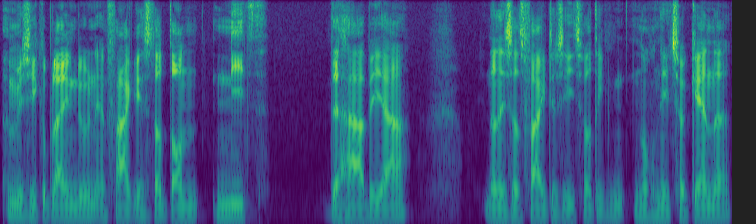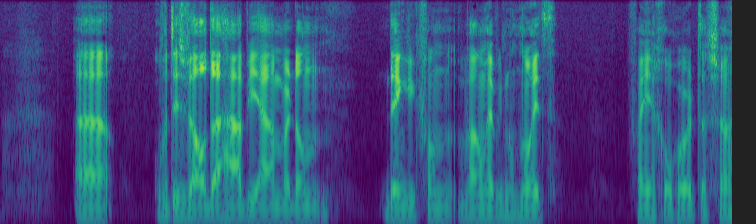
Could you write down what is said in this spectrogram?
een muziekopleiding doen. En vaak is dat dan niet de HBA. Dan is dat vaak dus iets wat ik nog niet zo kende. Eh, of het is wel de HBA, maar dan denk ik van... waarom heb ik nog nooit van je gehoord of zo?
